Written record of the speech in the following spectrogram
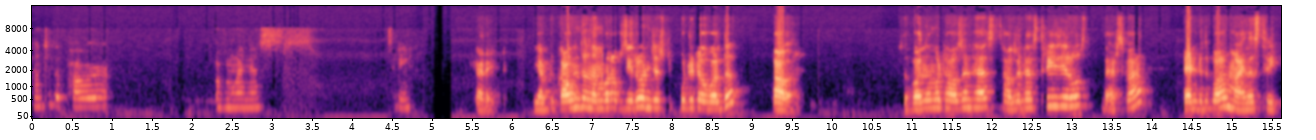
10 to the power of minus 3. Correct. You have to count the number of 0 and just put it over the power. So 1 over 1000 has 1000 has 3 zeros. That's why 10 to the power minus 3.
